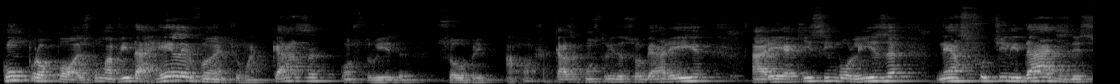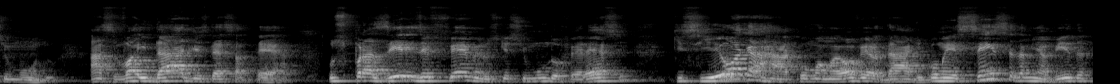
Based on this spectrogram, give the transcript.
com propósito, uma vida relevante, uma casa construída sobre a rocha. Casa construída sobre a areia. A areia aqui simboliza né, as futilidades desse mundo, as vaidades dessa terra, os prazeres efêmeros que esse mundo oferece, que se eu agarrar como a maior verdade, como a essência da minha vida,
